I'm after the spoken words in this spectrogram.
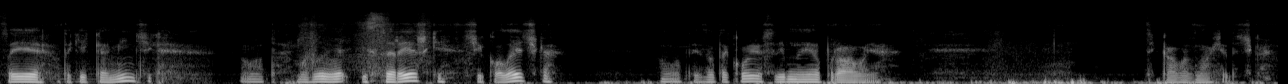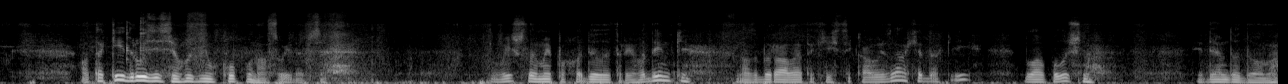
Це такий камінчик. От. Можливо із сережки чи колечка. От, і за такою срібною оправою. Цікава знахідочка. Отакий, друзі, сьогодні в у нас видався. Вийшли ми, походили 3 годинки, назбирали таких цікавих знахідок і благополучно йдемо додому.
